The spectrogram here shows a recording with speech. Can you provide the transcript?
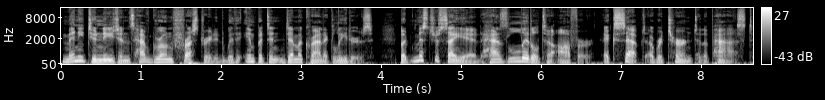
many Tunisians have grown frustrated with impotent democratic leaders. But Mr. Saied has little to offer except a return to the past.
